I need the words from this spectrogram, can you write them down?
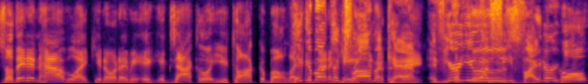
So they didn't have like, you know what I mean? Exactly what you talk about. Like Think about the trauma, the Cam. day. If you're a UFC booze, fighter, the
